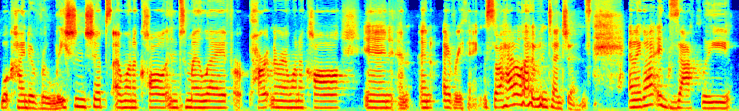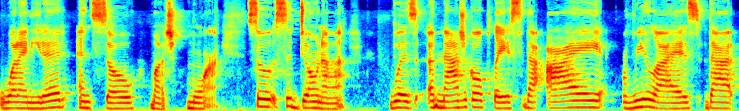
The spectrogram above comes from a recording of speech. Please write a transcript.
what kind of relationships I want to call into my life or partner I want to call in, and, and everything. So I had a lot of intentions and I got exactly what I needed and so much more. So Sedona was a magical place that I realized that,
